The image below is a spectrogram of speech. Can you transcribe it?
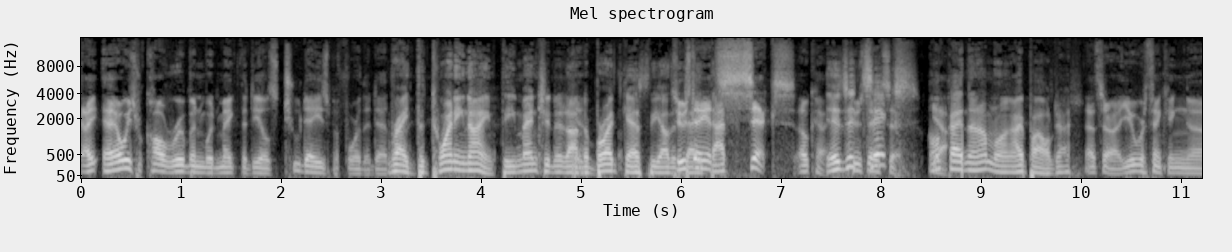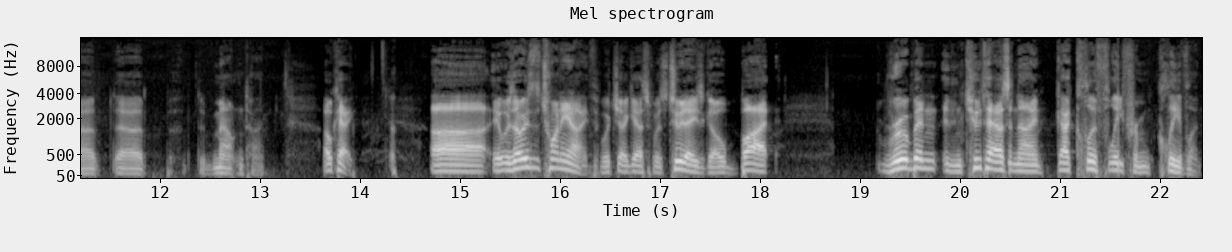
I, I always recall Ruben would make the deals two days before the deadline. Right, the 29th. He mentioned it on Yeah. the broadcast the other Tuesday day. at That's six. Okay, is it Tuesday at six? Yeah. Okay, then I'm wrong. I apologize. That's all right. You were thinking uh, uh, mountain time. Okay. Uh, it was always the 29th, which I guess was two days ago, but Ruben in 2009 got Cliff Lee from Cleveland.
